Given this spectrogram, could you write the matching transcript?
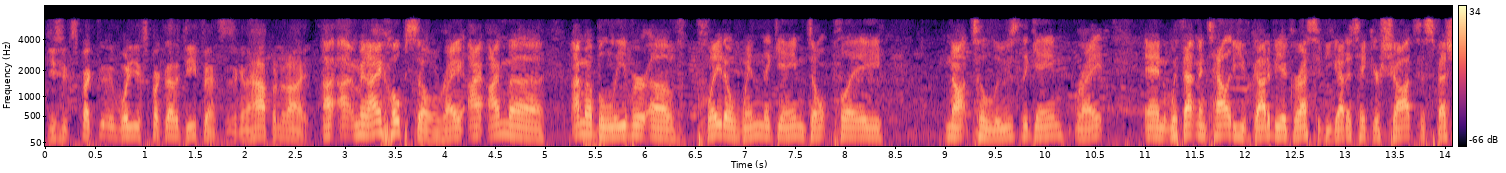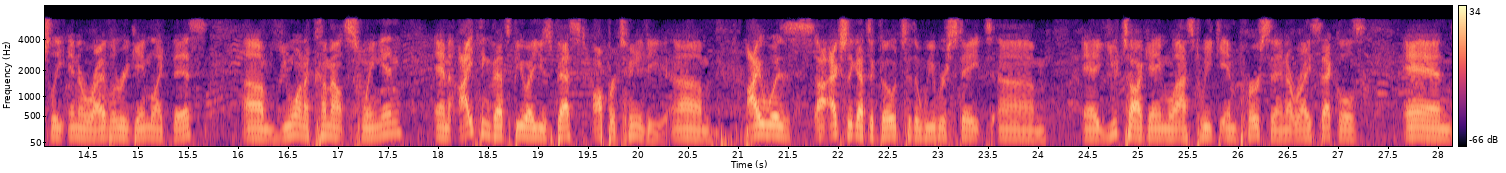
Do you expect? What do you expect out of defense? Is it going to happen tonight? I, I mean, I hope so. Right? I, I'm a I'm a believer of play to win the game. Don't play not to lose the game. Right? And with that mentality, you've got to be aggressive. You got to take your shots, especially in a rivalry game like this. Um, you want to come out swinging, and I think that's BYU's best opportunity. Um, I was I actually got to go to the Weber State um, Utah game last week in person at Rice Eccles, and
